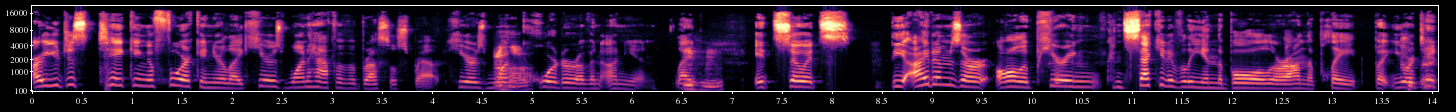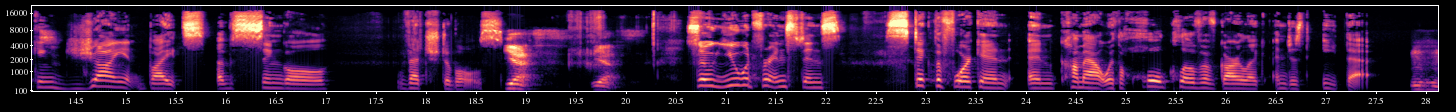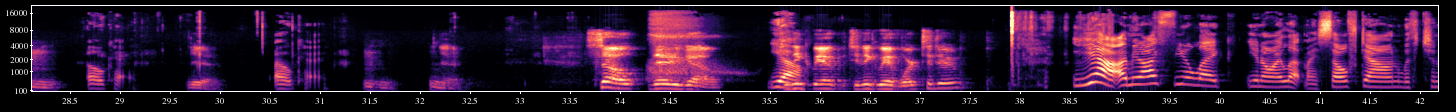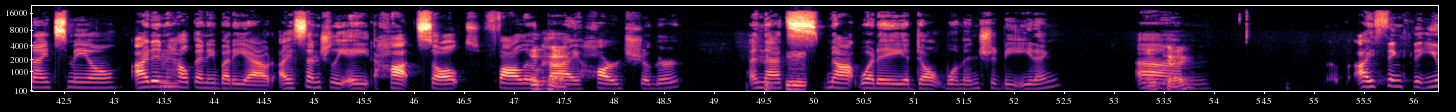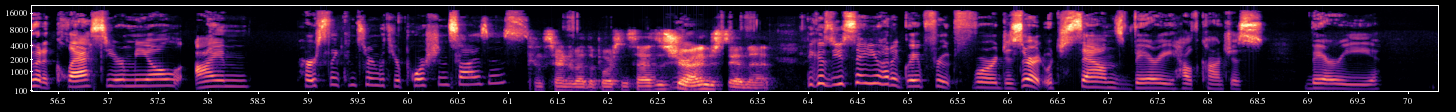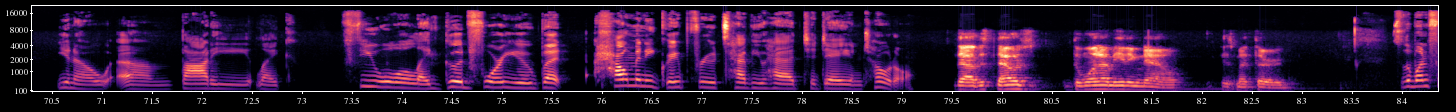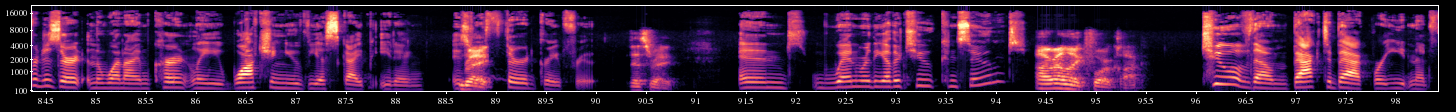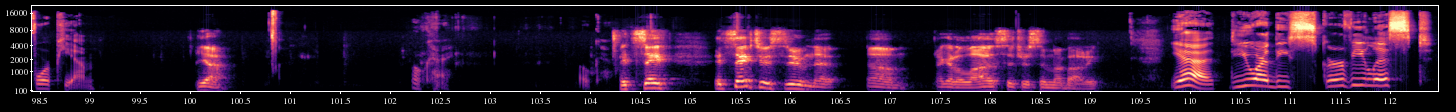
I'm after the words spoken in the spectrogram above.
are you just taking a fork and you're like, here's one half of a Brussels sprout, here's one Uh-huh. quarter of an onion. Like Mhm. it's so it's the items are all appearing consecutively in the bowl or on the plate, but you are Correct. taking giant bites of single vegetables. Yes. Yes. So you would, for instance, stick the fork in and come out with a whole clove of garlic and just eat that. Mm-hmm. Okay. Yeah. Okay. Mm-hmm. Yeah. So there you go. Yeah. Do you think we have? Do you think we have work to do? yeah. I mean, I feel like, you know, I let myself down with tonight's meal. I didn't Mm. help anybody out. I essentially ate hot salt followed Okay. by hard sugar. And that's not what a adult woman should be eating. Okay. Um, I think that you had a classier meal. I'm personally concerned with your portion sizes. Concerned about the portion sizes? Sure, Yeah. I understand that. Because you say you had a grapefruit for dessert, which sounds very health conscious, very, you know, um, body like fuel, like good for you. But how many grapefruits have you had today in total? This, that was the one I'm eating now. Is my third. So the one for dessert and the one I'm currently watching you via Skype eating is your third grapefruit. That's right. And when were the other two consumed? Uh, around like four o'clock. Two of them back to back were eaten at 4 p.m. Yeah, Okay. Okay. it's safe. It's safe to assume that um, I got a lot of citrus in my body. Yeah, you are the scurvy list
